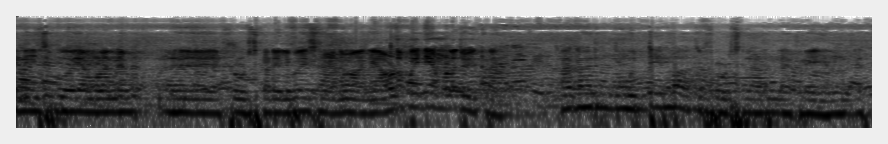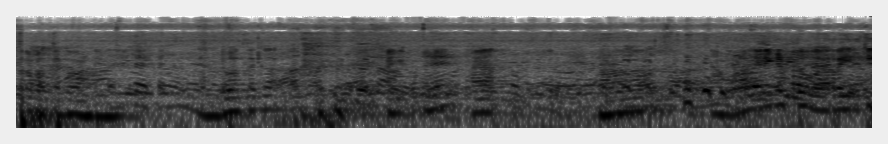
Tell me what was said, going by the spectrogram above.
എണീച്ച് പോയി നമ്മൾ തന്നെ ഫ്രൂട്ട്സ് കടയിൽ പോയി സാധനം വാങ്ങി. അവിടെ പോയിട്ട് നമ്മളെ ചോദിക്കണം. കാക്ക ഒരു നൂറ്റി അമ്പത് ആൾക്ക് ഫ്രൂട്ട്സ് സലാഡ് ഉണ്ടാക്കണേ എത്ര പത്തക്ക വേണ്ടി? രണ്ടു പത്തക്ക. നമ്മളങ്ങനെ കിട്ടും. വെറൈറ്റി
